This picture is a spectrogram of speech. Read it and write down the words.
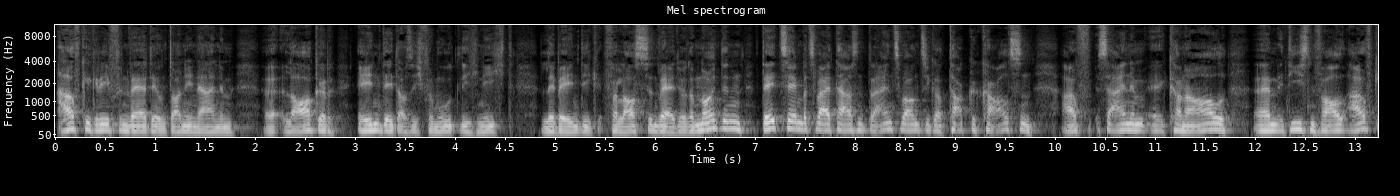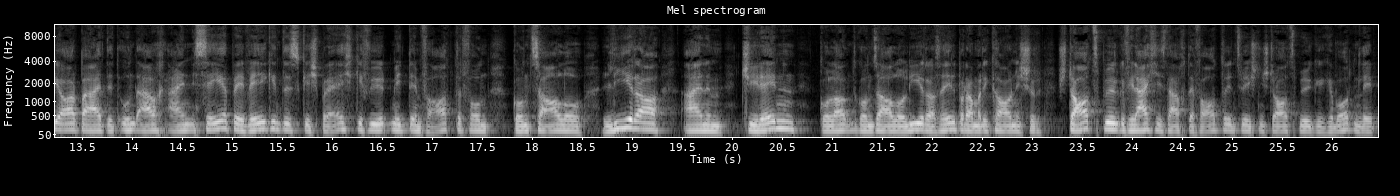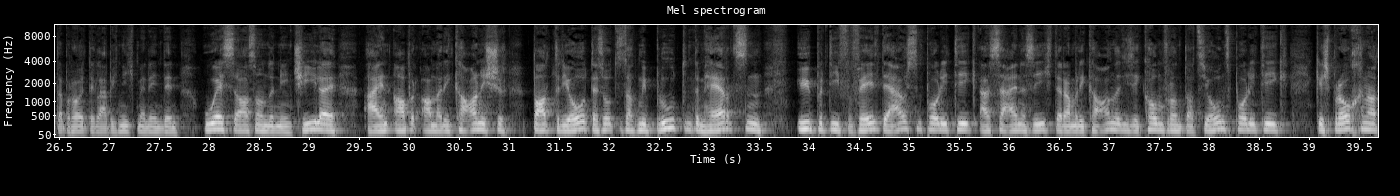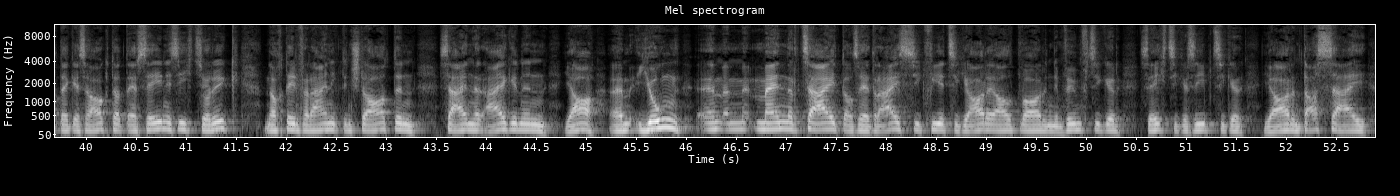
aufgegriffen werde und dann in einem äh, Lager ende, das ich vermutlich nicht lebendig verlassen werde. Und am 9. Dezember 2023 hat Tucker Carlson auf seinem äh, Kanal ähm, diesen Fall aufgearbeitet und auch ein sehr bewegendes Gespräch geführt mit dem Vater von Gonzalo Lira, einem Chilenen, Gonzalo Lira selber amerikanischer Staatsbürger. Vielleicht ist auch der Vater inzwischen Staatsbürger geworden, lebt aber heute, glaube ich, nicht mehr in den USA, sondern in Chile. Ein aber amerikanischer Patriot, der sozusagen mit blutendem Herzen über die verfehlte Außenpolitik aus seiner Sicht der Amerikaner, diese Konfrontationspolitik gesprochen hat, der gesagt hat, er sehne sich zurück nach den Vereinigten Staaten seiner eigenen, ja, ähm, Jungmännerzeit, ähm, als er 30, 40 Jahre alt war, in den 50er, 60er 60er, 70er Jahren, das sei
